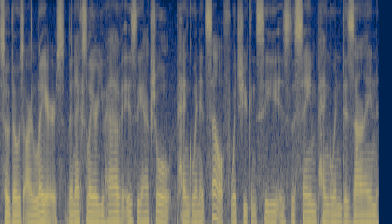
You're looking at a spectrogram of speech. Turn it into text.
So those are layers. The next layer you have is the actual penguin itself, which you can see is the same penguin design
